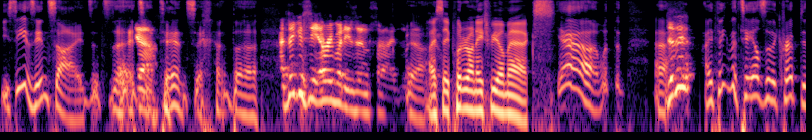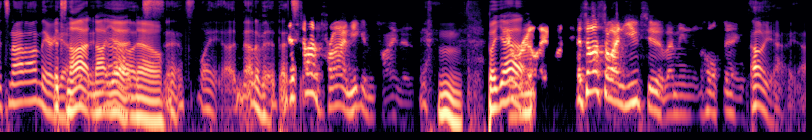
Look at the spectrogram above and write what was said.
you see his insides. It's uh, it's Yeah. intense. And uh, I think you see everybody's insides. yeah, I say put it on HBO Max. yeah. What the? Uh, Did it? I think the Tales of the Crypt. It's not on there. It's yet. not, not yet, It's, it's like uh, none of it. That's It's on Prime. You can find it. Hmm. But yeah, Really. It's also on YouTube. I mean, the whole thing. oh yeah, yeah.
